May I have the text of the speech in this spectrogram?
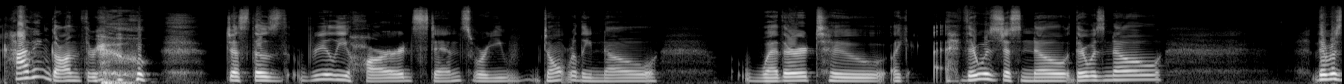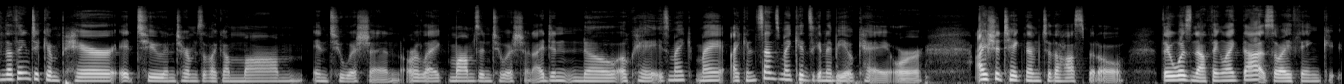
having gone through just those really hard stints where you don't really know whether to like there was just no there was no there was nothing to compare it to in terms of like a mom intuition or like mom's intuition. I didn't know, okay, is my my I can sense my kid's going to be okay or I should take them to the hospital. There was nothing like that, so I think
